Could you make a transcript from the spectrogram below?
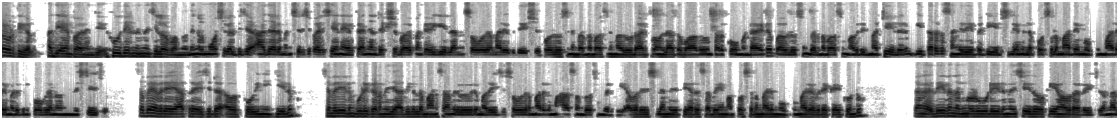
പ്രവൃത്തികൾ. അധ്യായം പതിനഞ്ച്. ഹൂദിയിൽ നിന്ന് ചിലർ വന്നു. നിങ്ങൾ മോശ കൽപ്പിച്ച ആചാരം അനുസരിച്ച് പരിശീലനം ഏൽക്കാഞ്ഞാൽ രക്ഷപ്രാപിക്കാൻ കഴിയുകയില്ല എന്ന് സഹോദരന്മാരെ ഉപദേശിച്ചു. പൗലൂസിനും ബർണബാസിനും അവരോട് അല്പമില്ലാത്ത വാദവും തർക്കവും ഉണ്ടായിട്ട് പൗലൂസും ബർണബാസും അവരിൽ മറ്റു ചിലരും ഈ തർക്ക സംഗതിയെപ്പറ്റി എരിശിലേമിൽ അപ്പോസ്തലന്മാരുടെയും മൂപ്പന്മാരുടെയും അടുക്കൽ പോകണമെന്ന് നിശ്ചയിച്ചു. സഭ അവരെ യാത്ര അയച്ചിട്ട് അവർ കൊയിനീക്കിയിലും ശമരിയിലും കൂടി കടന്ന് ജാതികളുടെ മാനസാന്തര വിവരം അറിയിച്ച് സഹോദരന്മാർക്ക് മഹാസന്തോഷം വരുത്തി. അവർ എരിശിലേമിൽ എത്തിയാറ് സഭയും അപ്പോസ്തലന്മാരും മൂപ്പന്മാരും അവരെ കൈക്കൊണ്ടു ദൈവം തങ്ങളോട് കൂടി ഇരുന്ന് ചെയ്തൊക്കെയും അവർ അറിയിച്ചു. എന്നാൽ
